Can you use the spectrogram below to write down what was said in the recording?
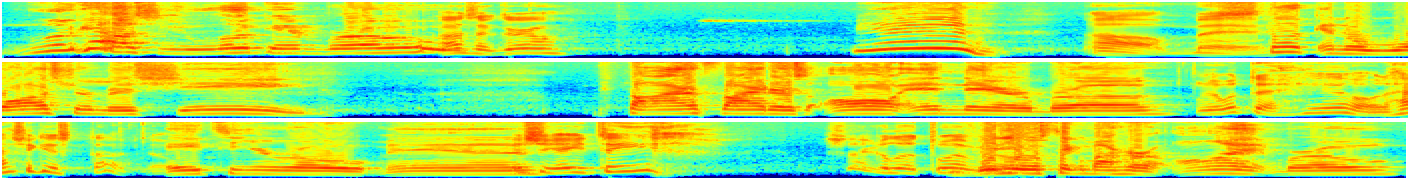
Look how she looking, bro. That's a girl. Yeah. Oh man. Stuck in a washer machine. Firefighters all in there, bro. Man, what the hell? How she get stuck though? 18 year old, man. Is she 18? She's like a little 12 Video was taken by her aunt, bro.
